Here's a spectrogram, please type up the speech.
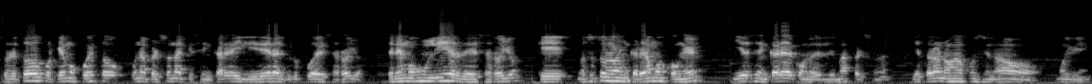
sobre todo porque hemos puesto una persona que se encarga y lidera el grupo de desarrollo. Tenemos un líder de desarrollo que nosotros nos encargamos con él y él se encarga con el demás personal. Y hasta ahora nos ha funcionado muy bien.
